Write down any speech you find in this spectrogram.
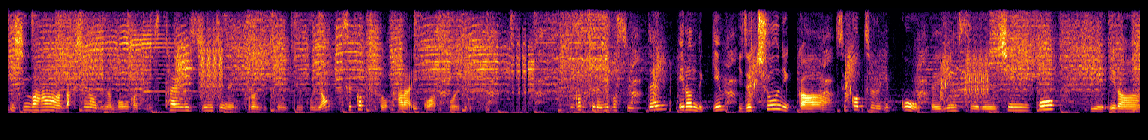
이 신발 하나만 딱 신어주면 뭔가 좀 stylish해지는 그런 느낌이 들고요. 스커트도 갈아입고 와서 보여드릴게요. 스커트를 입었을 땐 이런 느낌? 이제 추우니까 스커트를 입고 레깅스를 신고 위에 이런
